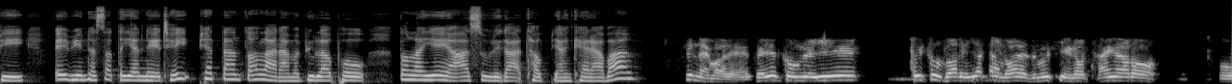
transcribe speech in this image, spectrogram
ပြီး AB 23ရက်နေ့အထိဖြတ်တန်းသွားလာတာမပြုလုပ်ဖို့တော်လန်ရဲအားစုတွေကထောက်ပြန်ခဲ့တာပါဖြစ်နိုင်ပါတယ်။ကြရကုန်ရည်ပိတ်ဆို့သွားတယ်ရပ်တန့်သွားတယ်ဆိုလို့ရှိရင်တော့ထိုင်းကတော့ဟို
